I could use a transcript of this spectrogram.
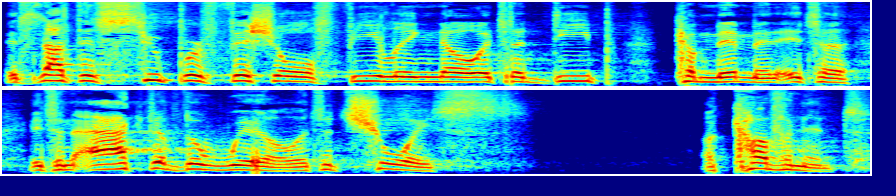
It's not this superficial feeling. No, it's a deep commitment. It's, a, it's an act of the will. It's a choice, a covenant,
